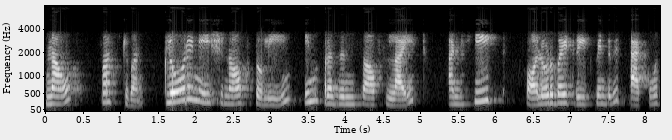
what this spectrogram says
Now, first one, chlorination of toluene in presence of light and heat followed by treatment with aqueous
